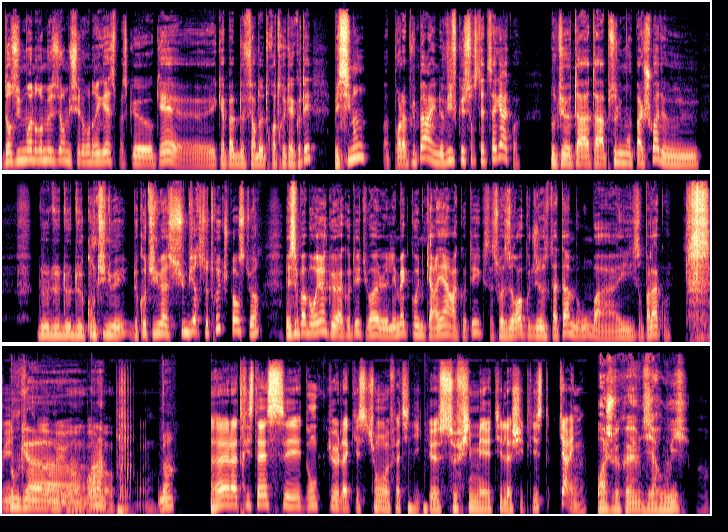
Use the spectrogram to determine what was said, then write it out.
dans une moindre mesure Michel Rodriguez, parce que, ok, euh, il est capable de faire deux, trois trucs à côté, mais sinon, bah, pour la plupart, ils ne vivent que sur cette saga, quoi. Donc, euh, t'as absolument pas le choix de, de, de, de- de continuer, de continuer à subir ce truc, je pense, tu vois. Et c'est pas pour rien qu'à côté, tu vois, les mecs qui ont une carrière à côté, que ce soit The Rock ou Jason Statham, bon, bah, ils sont pas là, quoi. Oui. Donc, Ah euh, oui, bon, bon, voilà. euh, pff, ouais. Bien. Euh, la tristesse, c'est donc euh, la question euh, fatidique. euh, Ce film mérite-t-il la shitlist? Karim. Moi, je veux quand même dire oui. hein.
